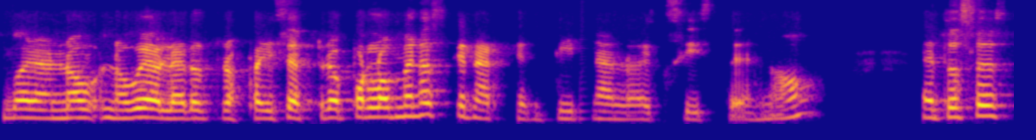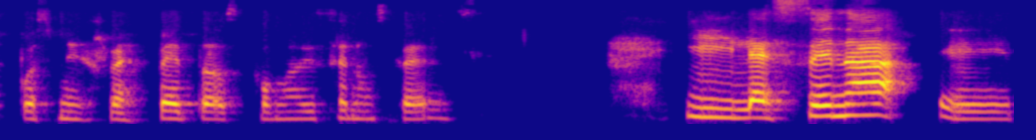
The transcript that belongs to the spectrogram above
bueno, no, no voy a hablar de otros países, pero por lo menos que en Argentina no existe, ¿no? Entonces, pues mis respetos, como dicen ustedes. Y la escena eh,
